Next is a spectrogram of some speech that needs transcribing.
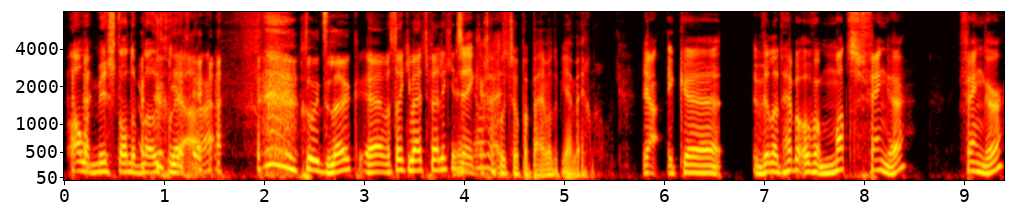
Alle misstanden blootgelegd. goed, leuk. Eh was dat je bij het spelletje? Zeker, Ja, goed zo, Pepijn. Wat heb jij meegenomen? Ja, ik eh, wil het hebben over Mats Venger. Venger,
